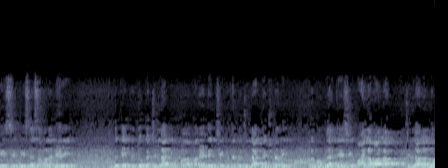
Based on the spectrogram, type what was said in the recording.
ఈ బీసీల సమరభేరి అందుకే ప్రతి ఒక్క జిల్లాకి పర్యటించి ప్రతి ఒక్క జిల్లా అధ్యక్షులని మనం మొబిలైజ్ చేసి వాళ్ళ వాళ్ళ జిల్లాలలో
